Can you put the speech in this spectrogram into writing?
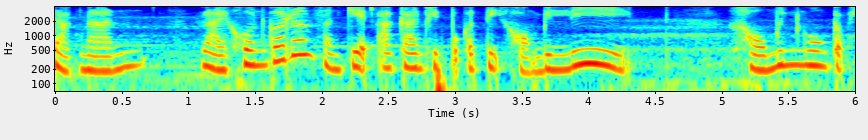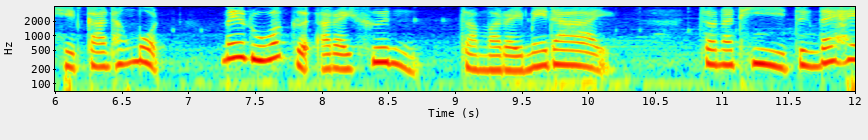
จากนั้นหลายคนก็เริ่มสังเกตอาการผิดปกติของบิลลี่ เขามึนงงกับเหตุการณ์ทั้งหมด ไม่รู้ว่าเกิดอะไรขึ้นจำอะไรไม่ได้ เจ้าหน้าที่จึงได้ให้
